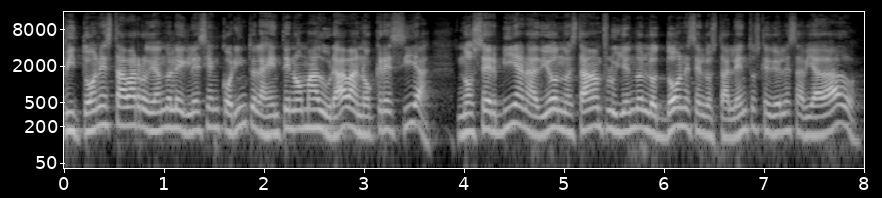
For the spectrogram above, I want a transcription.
Pitón estaba rodeando la iglesia en Corinto y la gente no maduraba, no crecía, no servían a Dios, no estaban fluyendo en los dones, en los talentos que Dios les había dado.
